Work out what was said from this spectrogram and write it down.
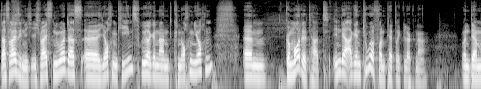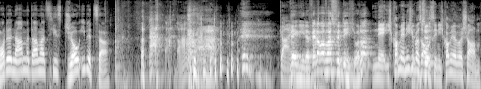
Das weiß ich nicht. Ich weiß nur, dass äh, Jochen Kienz, früher genannt Knochenjochen, ähm, gemodelt hat in der Agentur von Patrick Löckner. Und der Modelname damals hieß Joe Ibiza. Geil. Veggie, das wäre doch auch was für dich, oder? Nee, ich komme ja nicht übers Tschö. Aussehen, ich komme ja über Charme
